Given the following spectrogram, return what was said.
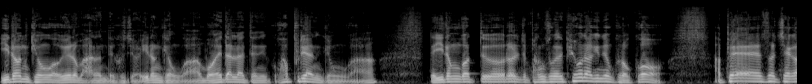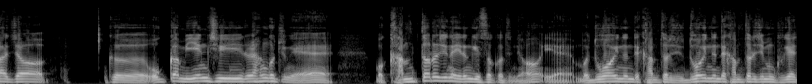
이런 경우가 의외로 많은데, 그죠? 이런 경우가. 뭐 해달라 했더니 화풀이 하는 경우가. 근데 이런 것들을 좀 방송에서 표현하기는 좀 그렇고, 앞에서 제가 저, 그, 옷감 이행시를 한 것 중에, 뭐, 감 떨어지네 이런 게 있었거든요. 예. 뭐, 누워 있는데 감 떨어지고, 누워 있는데 감 떨어지면 그게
